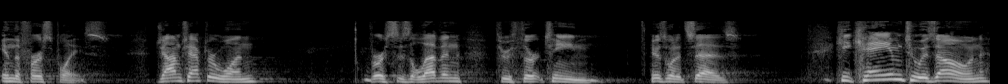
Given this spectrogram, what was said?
in the first place. John chapter 1, verses 11 through 13. Here's what it says. He came to his own,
